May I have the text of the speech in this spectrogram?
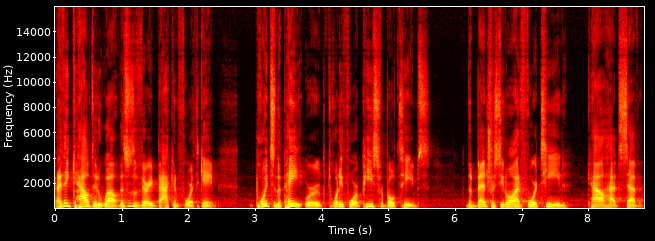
And I think Cal did well. This was a very back and forth game. Points in the paint were 24 apiece for both teams. The bench Seton Hall had 14, Cal had seven.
